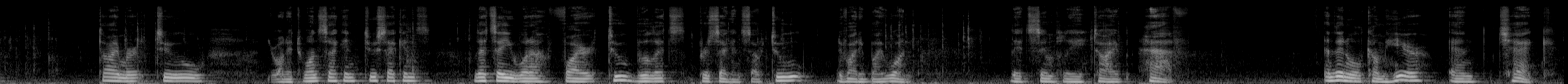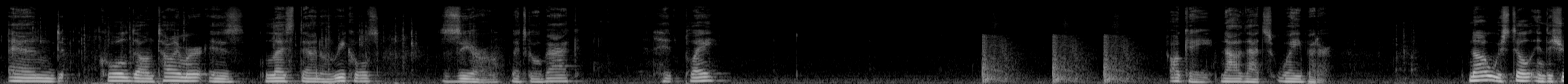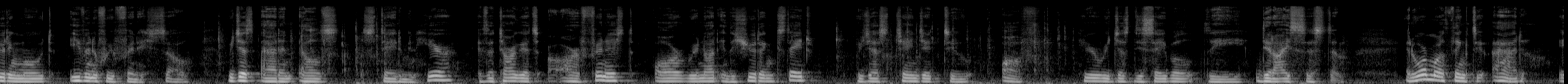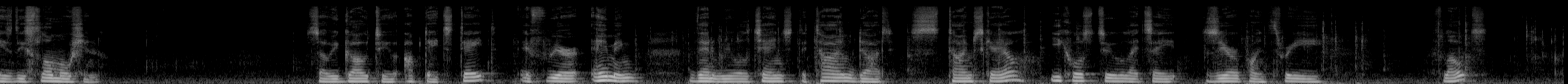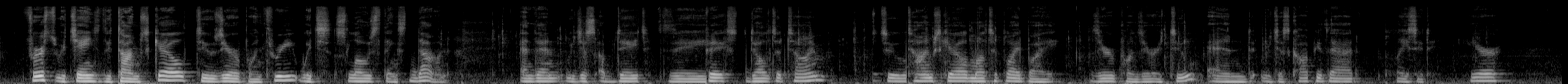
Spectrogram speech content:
timer to, you want it one second, two seconds. Let's say you want to fire two bullets per second, so two divided by one. Let's simply type half. And then we'll come here and check. And cooldown timer is less than or equals zero. Let's go back hit play. Okay, now that's way better. Now we're still in the shooting mode even if we finish, so we just add an else statement here. If the targets are finished or we're not in the shooting state, we just change it to off. Here we just disable the device system. And one more thing to add is the slow motion. So we go to update state if we're aiming then we will change the time dot time scale equals to let's say 0.3 floats First, we change the time scale to 0.3, which slows things down. And then we just update the fixed delta time to time scale multiplied by 0.02. And we just copy that, place it here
